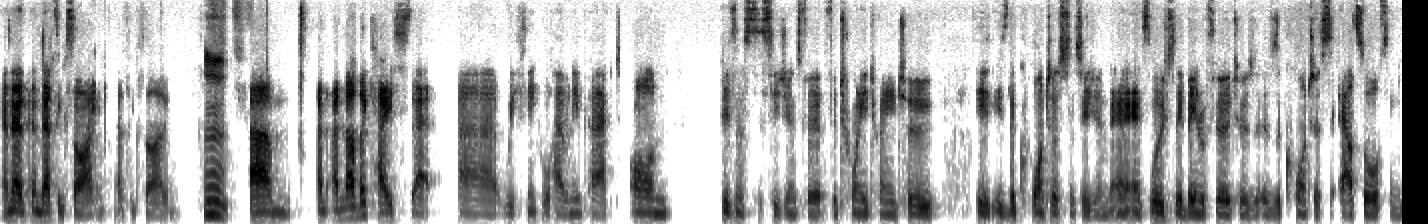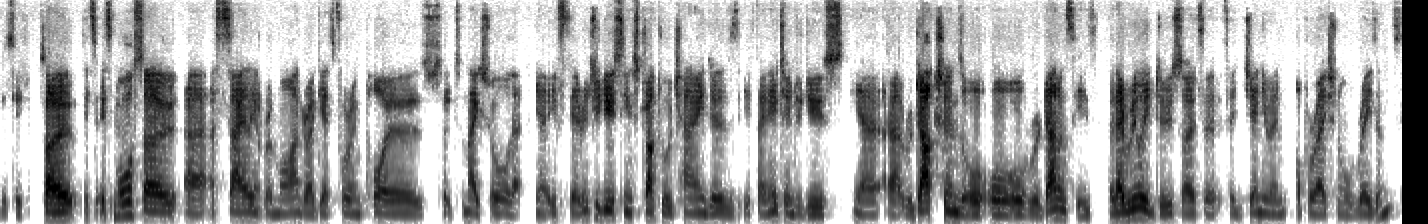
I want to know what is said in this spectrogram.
and that, and that's exciting. That's exciting. Mm. Um, and another case that uh, we think will have an impact on business decisions for, for 2022 is, is the Qantas decision, and it's loosely been referred to as, as the Qantas outsourcing decision. So it's, it's more so uh, a salient reminder, I guess, for employers to, to, make sure that you know if they're introducing structural changes, if they need to introduce you know uh, reductions or, or, or, redundancies, that they really do so for, for genuine operational reasons.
